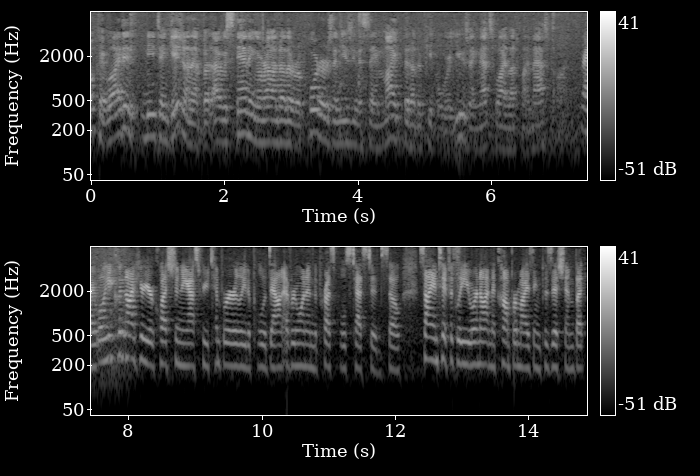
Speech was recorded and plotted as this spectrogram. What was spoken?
Okay, well, I didn't need to engage on that, but I was standing around other reporters and using the same mic that other people were using. That's why I left my mask on. Right. Well, he could not hear your question. He asked for you temporarily to pull it down. Everyone in the press pool's tested, so scientifically, you are not in a compromising position. But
